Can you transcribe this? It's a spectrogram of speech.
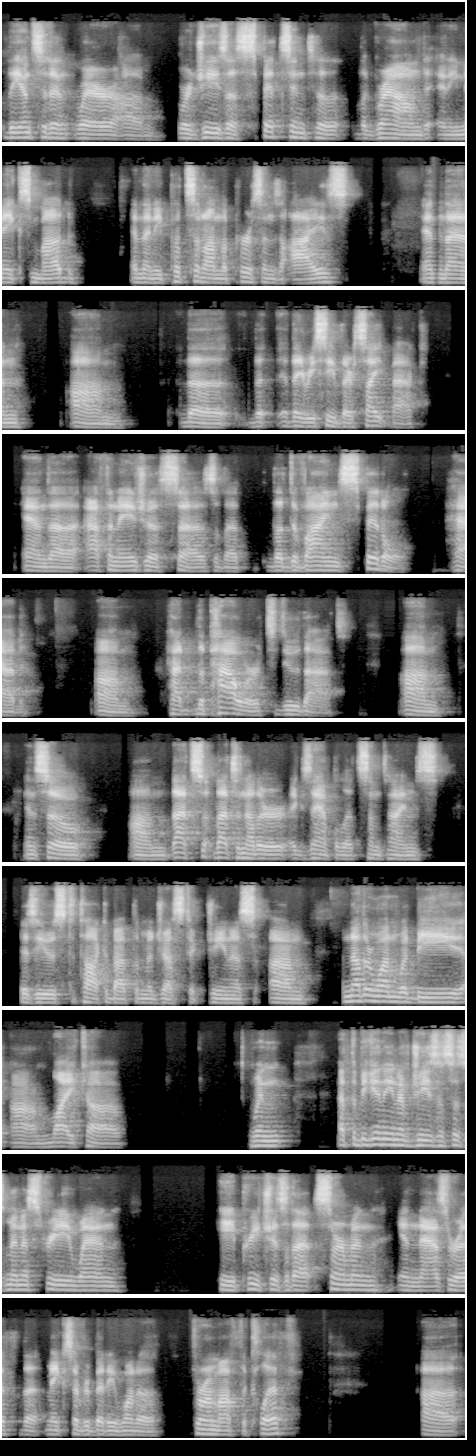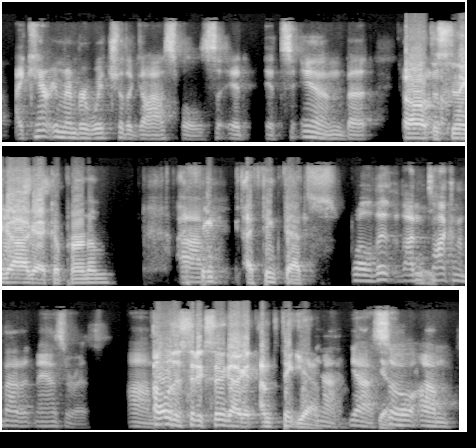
the incident where um, where Jesus spits into the ground and he makes mud, and then he puts it on the person's eyes, and then um, the, the they receive their sight back. And uh, Athanasius says that the divine spittle had um, had the power to do that, um, and so um, that's that's another example that sometimes is used to talk about the majestic genus. Um, another one would be um, like uh, when at the beginning of Jesus's ministry, when he preaches that sermon in Nazareth that makes everybody want to throw him off the cliff. Uh, I can't remember which of the gospels it it's in, but Oh, the synagogue at Capernaum. I Um, think I think that's well, th- I'm talking about at Nazareth. Um, oh the Civic Synagogue. I'm thinking yeah. yeah, yeah. So um,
